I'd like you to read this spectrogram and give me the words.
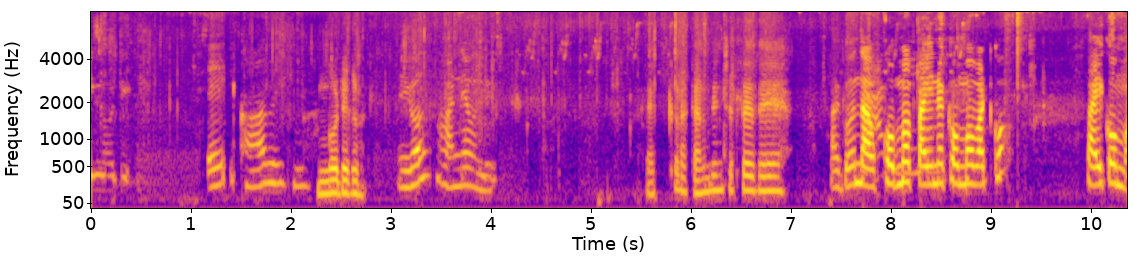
ఇంకోటి. ఏ కాదు ఇంకోటి ఎక్కడ? ఇగో అన్నే ఉంది. ఎక్కడ కనిపించట్లేదే? అగో నా కొమ్మ పైన కొమ్మ పట్టుకో. పై కొమ్మ.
